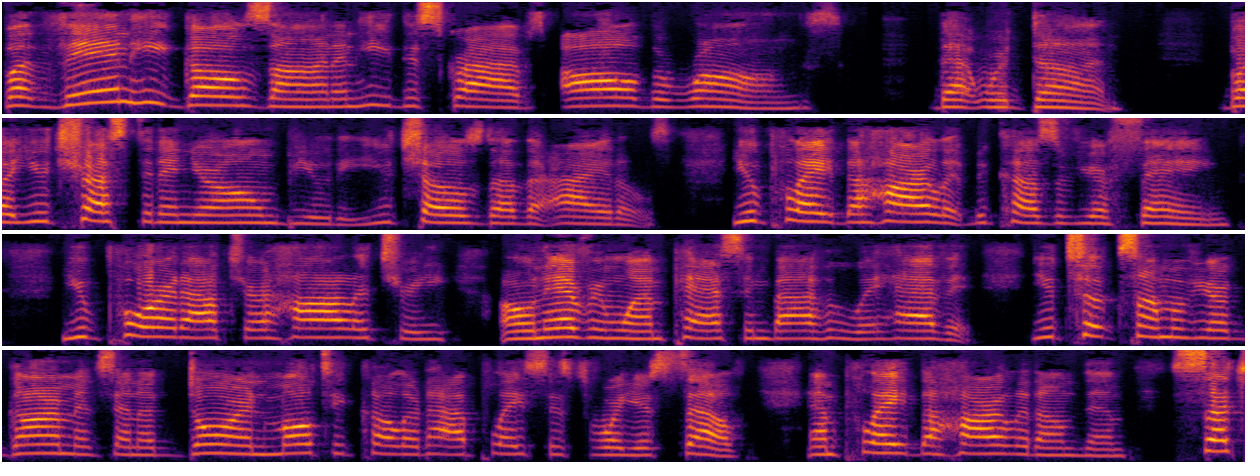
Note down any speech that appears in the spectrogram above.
But then he goes on and he describes all the wrongs that were done. But you trusted in your own beauty. You chose the other idols. You played the harlot because of your fame. You poured out your harlotry on everyone passing by who would have it. You took some of your garments and adorned multicolored high places for yourself and played the harlot on them. Such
